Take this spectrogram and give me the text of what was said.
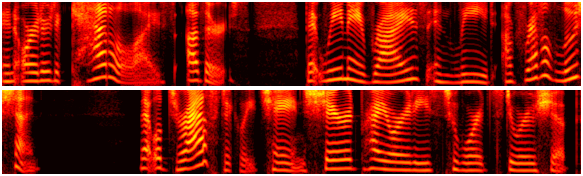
in order to catalyze others that we may rise and lead a revolution that will drastically change shared priorities toward stewardship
